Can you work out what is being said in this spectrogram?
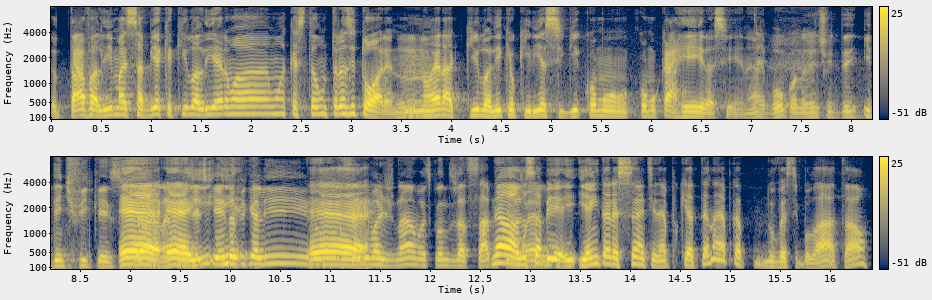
eu estava ali, mas sabia que aquilo ali era uma, uma questão transitória. Uhum. Não era aquilo ali que eu queria seguir como, como carreira, assim, né? É bom quando a gente ide- identifica isso É, já, né? é, Tem gente e- que ainda e- fica ali, não é. consegue imaginar, mas quando já sabe que Não, eu é sabia. ali- E, e é interessante, né? Porque até na época do vestibular e tal,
